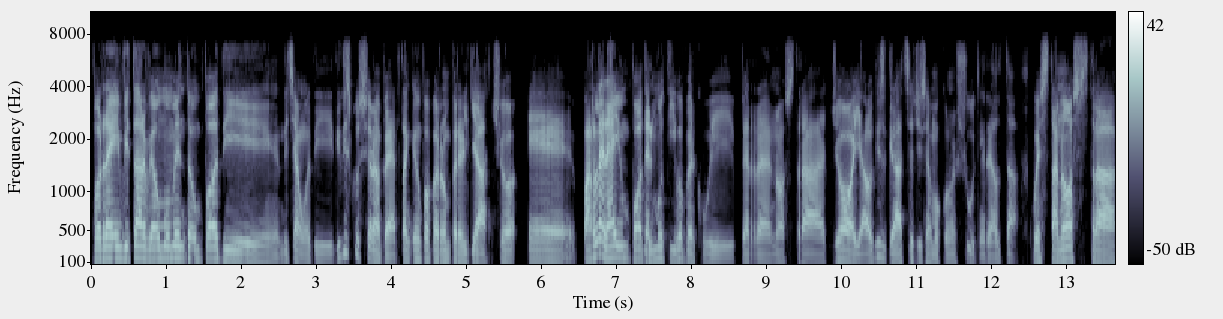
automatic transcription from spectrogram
vorrei invitarvi a un momento un po' di, diciamo, di, di, discussione aperta, anche un po' per rompere il ghiaccio e parlerei un po' del motivo per cui per nostra gioia o disgrazia ci siamo conosciuti in realtà. Questa nostra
